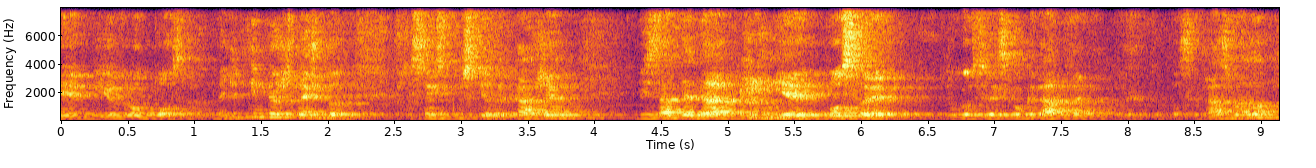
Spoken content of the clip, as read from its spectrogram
je bio vrlo poznat. Međutim, još nešto što sam ispustio da kažem, vi znate da je posle drugog svjetskog rata, kako je to posle nazvano,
